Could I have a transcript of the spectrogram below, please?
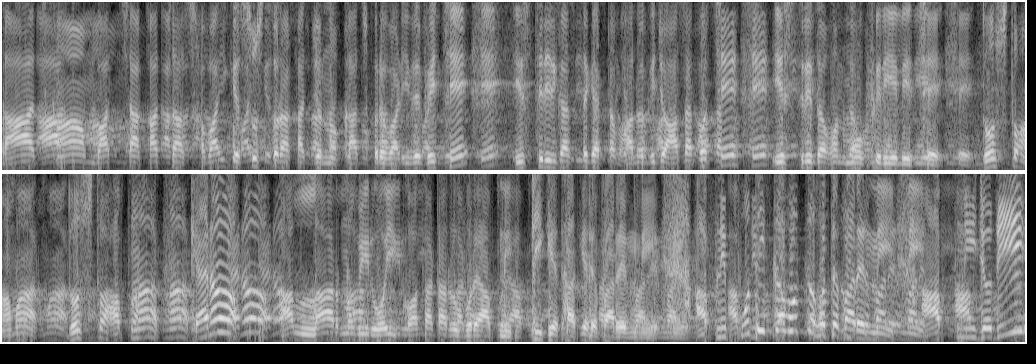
কাজ, কাম, বাচ্চা, কাচ্চা সবাইকে সুস্থ রাখার জন্য কাজ করে বাড়িতে ফিরছে। স্ত্রীর কাছ থেকে একটা ভালো কিছু আশা করছে। স্ত্রী তখন মুখ ফিরিয়ে নিচ্ছে। দোষ তো আমার দোষ তো আপনার। কেন? আল্লাহর নবীর ওই কথাটার উপরে আপনি টিকে থাকতে পারেননি। আপনি প্রতিজ্ঞাবদ্ধ হতে পারেননি। আপনি যদি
